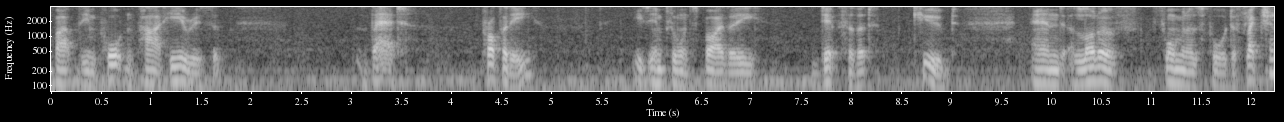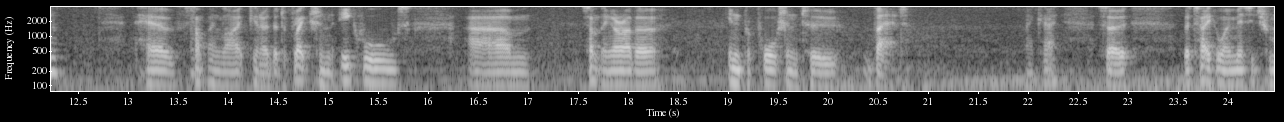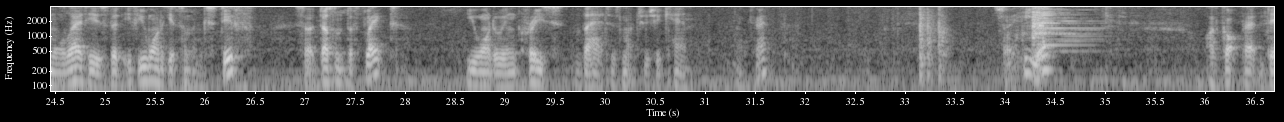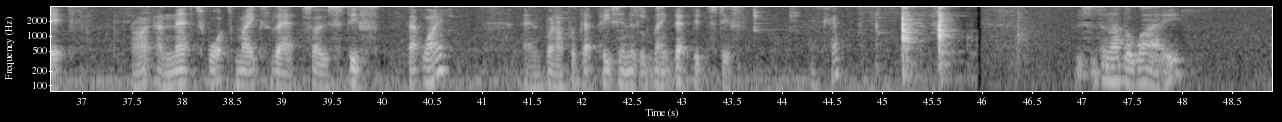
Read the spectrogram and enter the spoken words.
but the important part here is that that property is influenced by the depth of it cubed. And a lot of formulas for deflection have something like, you know, the deflection equals um, something or other in proportion to that. Okay, so the takeaway message from all that is that if you want to get something stiff so it doesn't deflect, you want to increase that as much as you can. Okay, so here I've got that depth right? And that's what makes that so stiff that way. And when I put that piece in it'll make that bit stiff. Okay. This is another way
